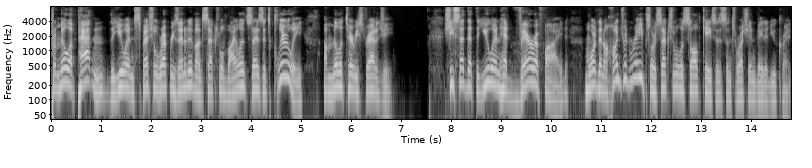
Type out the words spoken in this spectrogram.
Pramila Patten, the UN special representative on sexual violence, says it's clearly a military strategy. She said that the UN had verified more than 100 rapes or sexual assault cases since Russia invaded Ukraine.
